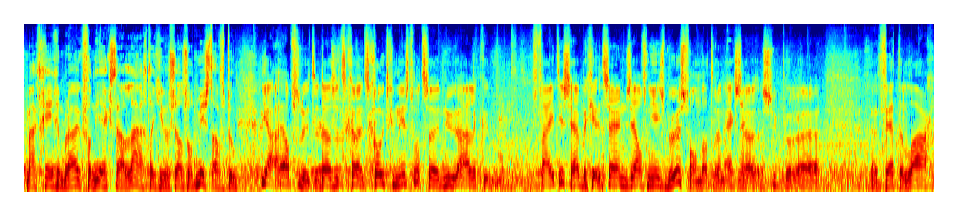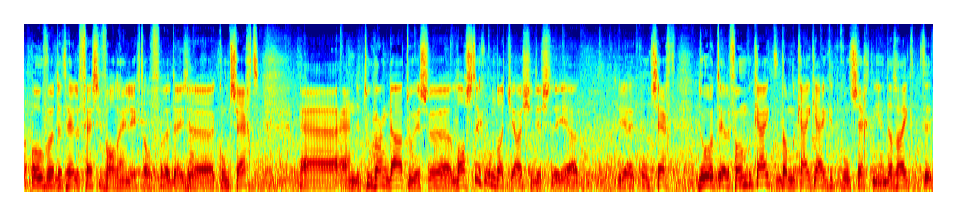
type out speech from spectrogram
maakt geen gebruik van die extra laag, dat je zelfs wat mist af en toe. Ja, absoluut. Dat is het, gro- het groot gemist wat ze nu eigenlijk het feit is. Ze zijn zelfs niet eens bewust van dat er een extra super eh, vette laag over dit hele festival heen ligt of eh, deze concert. Eh, en de toegang daartoe is eh, lastig, omdat je als je dus je concert door een telefoon bekijkt, dan bekijk je eigenlijk het concert niet. En dat is eigenlijk het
